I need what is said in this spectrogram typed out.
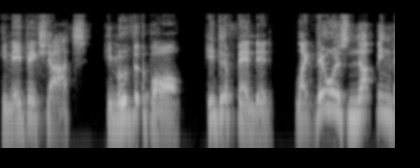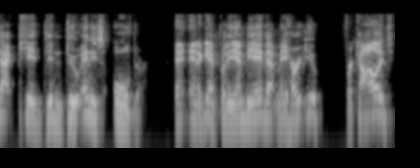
He made big shots. He moved the ball. He defended. Like there was nothing that kid didn't do, and he's older. And, and, again, for the NBA, that may hurt you. For college,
